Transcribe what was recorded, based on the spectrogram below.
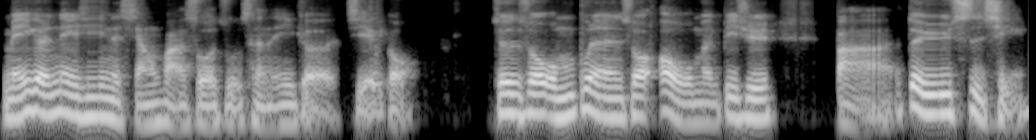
每一个人内心的想法所组成的一个结构。就是说，我们不能说哦，我们必须把对于事情，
